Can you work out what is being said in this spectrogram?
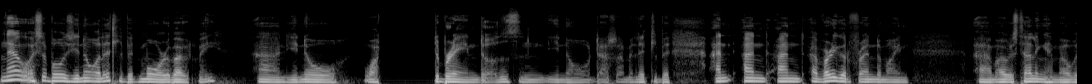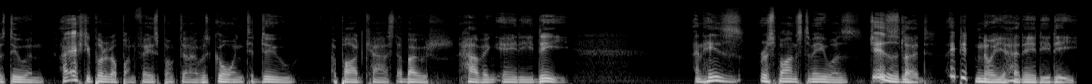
now I suppose you know a little bit more about me and you know what the brain does and you know that I'm a little bit and and and a very good friend of mine um, I was telling him I was doing. I actually put it up on Facebook that I was going to do a podcast about having ADD, and his response to me was, "Jesus, lad, I didn't know you had ADD."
